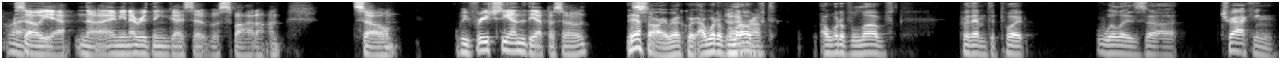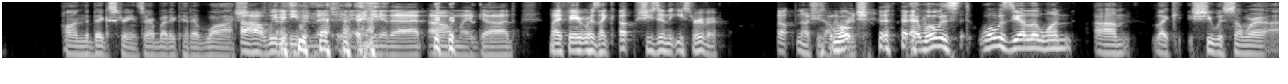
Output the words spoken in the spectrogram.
Right. So yeah, no, I mean everything you guys said was spot on. So we've reached the end of the episode. Yeah. Sorry, real quick. I would have Go ahead, Rob. loved, I would have loved for them to put Willa's uh, tracking on the big screen so everybody could have watched. Oh, we didn't even mention any of that. Oh my god. My favorite was like, oh, she's in the East River. Oh no, she's on the Well, bridge. What was what was the other one? Um, like she was somewhere.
